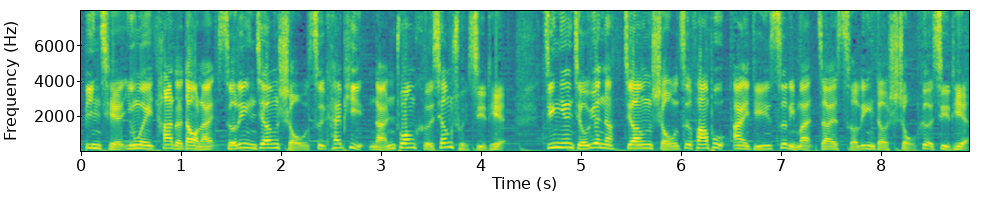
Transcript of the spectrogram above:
并且因为他的到来，Celine 将首次开辟男装和香水系列。今年九月呢，将首次发布艾迪斯里曼在 Celine 的首个系列。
